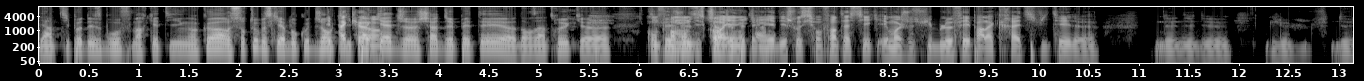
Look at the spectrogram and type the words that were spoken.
Il y a un petit peu d'esbrouf marketing encore, surtout parce qu'il y a beaucoup de gens qui hein. packagent ChatGPT euh, dans un truc. Euh, comprends mon discours, Yannick. Hein, il y a des choses qui sont fantastiques et moi, je suis bluffé par la créativité de, de, de, de,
